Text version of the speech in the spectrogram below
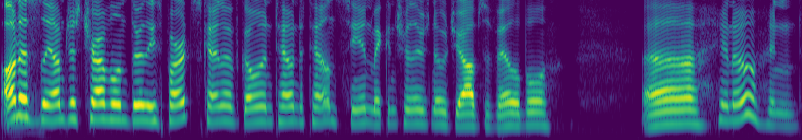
Honestly, I'm just traveling through these parts, kind of going town to town, seeing, making sure there's no jobs available. Uh, you know, and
